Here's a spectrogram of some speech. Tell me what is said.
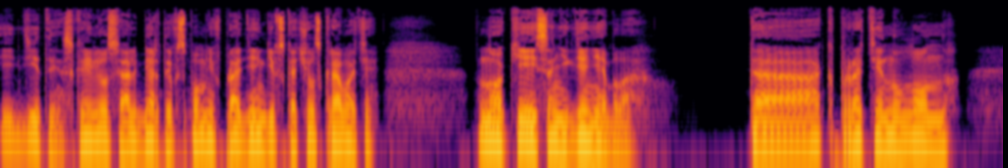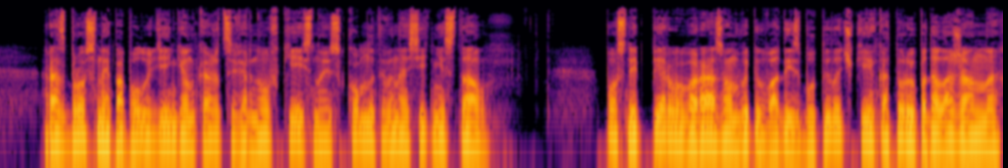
«Иди ты», — скривился Альберт и, вспомнив про деньги, вскочил с кровати. Но кейса нигде не было. «Так», — протянул он. Разбросанные по полу деньги он, кажется, вернул в кейс, но из комнаты выносить не стал. После первого раза он выпил воды из бутылочки, которую подала Жанна,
